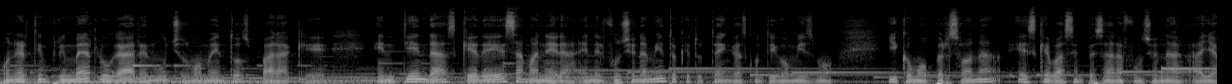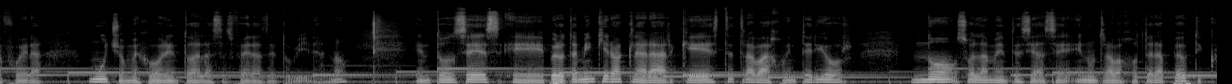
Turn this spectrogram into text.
ponerte en primer lugar en muchos momentos para que entiendas que de esa manera, en el funcionamiento que tú tengas contigo mismo y como persona, es que vas a empezar a funcionar allá afuera mucho mejor en todas las esferas de tu vida, ¿no? Entonces, eh, pero también quiero aclarar que este trabajo interior no solamente se hace en un trabajo terapéutico,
